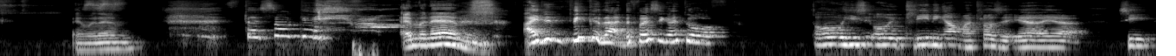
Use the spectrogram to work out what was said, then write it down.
Eminem. That's so gay. Eminem. I didn't think of that. The first thing I thought of, oh, he's oh cleaning out my closet. Yeah, yeah. See,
